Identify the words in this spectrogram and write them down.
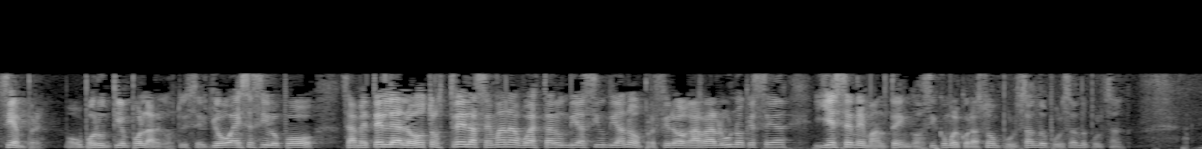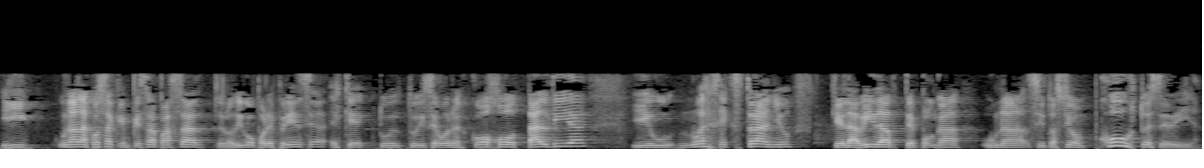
siempre, o por un tiempo largo. Tú dices, yo a ese sí lo puedo, o sea, meterle a los otros tres la semana, voy a estar un día sí, un día no. Prefiero agarrar uno que sea y ese me mantengo, así como el corazón pulsando, pulsando, pulsando. Y una de las cosas que empieza a pasar, te lo digo por experiencia, es que tú, tú dices, bueno, escojo tal día y no es extraño que la vida te ponga una situación justo ese día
